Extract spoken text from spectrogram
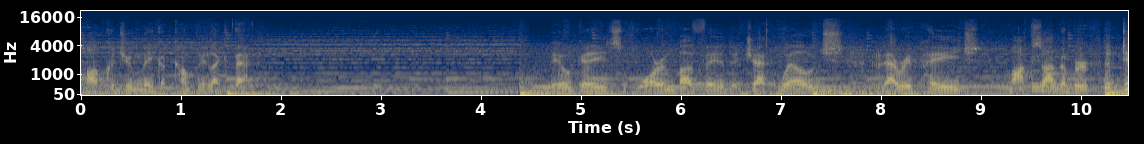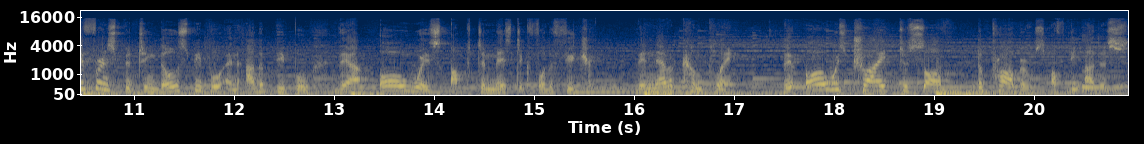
How could you make a company like that? Bill Gates, Warren Buffett, Jack Welch, Larry Page, Mark Zuckerberg. The difference between those people and other people, they are always optimistic for the future. They never complain. They always try to solve the problems of the others.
